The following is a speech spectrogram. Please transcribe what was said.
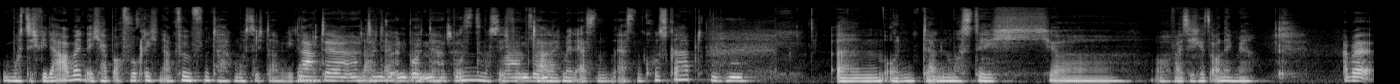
musste ich wieder arbeiten. Ich habe auch wirklich am fünften Tag musste ich dann wieder. Nach der, nachdem nach du entbunden nach hattest. musste ich fünf Tage, ich meinen ersten, ersten Kuss gehabt. Mhm. Ähm, und dann musste ich, äh, oh, weiß ich jetzt auch nicht mehr. Aber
